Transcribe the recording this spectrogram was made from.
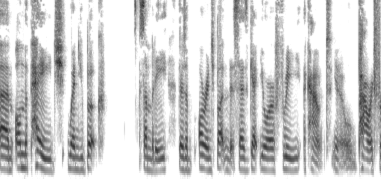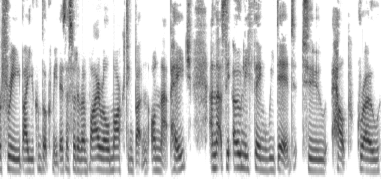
um, on the page when you book somebody, there's an orange button that says get your free account, you know, powered for free by You Can Book Me. There's a sort of a viral marketing button on that page. And that's the only thing we did to help grow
